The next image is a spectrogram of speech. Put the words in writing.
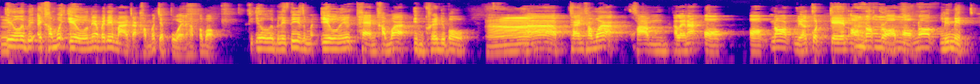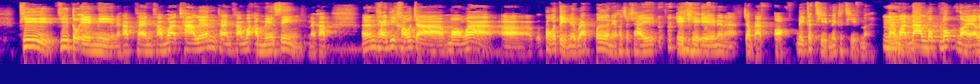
อืม illabi- ไอ้คำว่า ill เนี่ยไม่ได้มาจากคำว่าเจ็บป่วยนะครับเขาบอก illability มัน ill นี่แทนคำว่า incredible อ่าอ่าแทนคำว่าความอะไรนะออกออกนอกเหนือกฎเกณฑ์ออกนอกกรอบอืมออกนอกลิมิตที่ที่ตัวเองมีนะครับแทนคำว่า challenge แทนคำว่า amazing นะครับ ดังนั้นแทนที่เขาจะมองว่าเอ่อปกติในแรปเปอร์เนี่ยเขาจะใช้ AKA เนี่ยนะจะแบบออก negative negative หน่อยอืมแบบว่าด้านลบๆหน่อยอะไร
